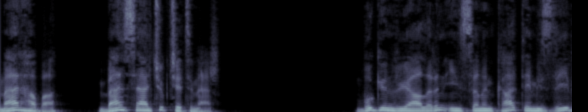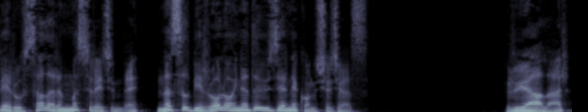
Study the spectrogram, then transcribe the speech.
Merhaba, ben Selçuk Çetiner. Bugün rüyaların insanın kalp temizliği ve ruhsal arınma sürecinde nasıl bir rol oynadığı üzerine konuşacağız. Rüyalar,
